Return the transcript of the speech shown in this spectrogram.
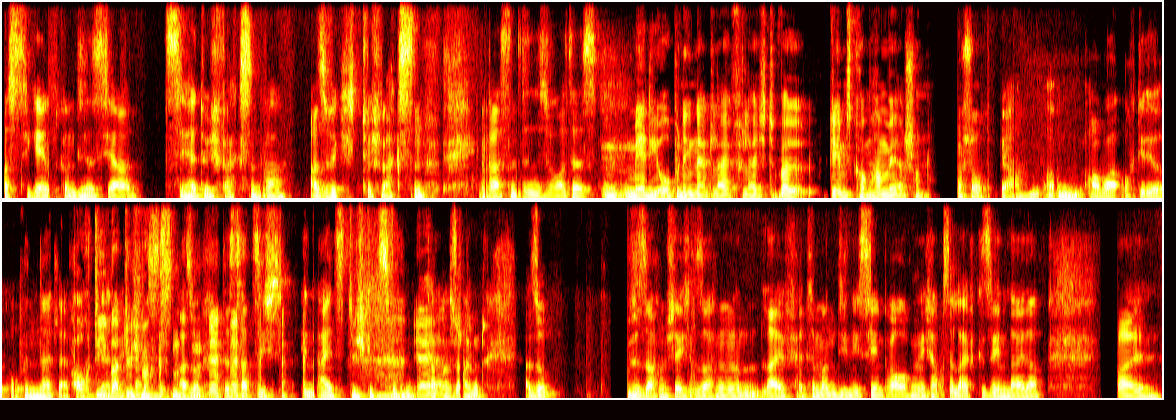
dass die Gamescom dieses Jahr sehr durchwachsen war. Also wirklich durchwachsen, im wahrsten Sinne des Wortes. Mehr die Opening Night Live vielleicht, weil Gamescom haben wir ja schon. Ach so, ja. Aber auch die Opening Night Live. Auch die war durchwachsen. Also das hat sich in eins durchgezogen, ja, kann ja, man sagen. Stimmt. Also gute Sachen, schlechte Sachen. Live hätte man die nicht sehen brauchen. Ich habe sie live gesehen leider, weil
